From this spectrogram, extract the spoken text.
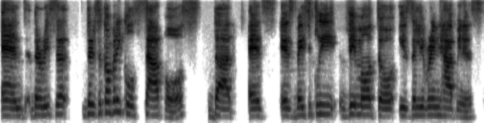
And there is a there's a company called Zappos that is is basically the motto is delivering happiness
